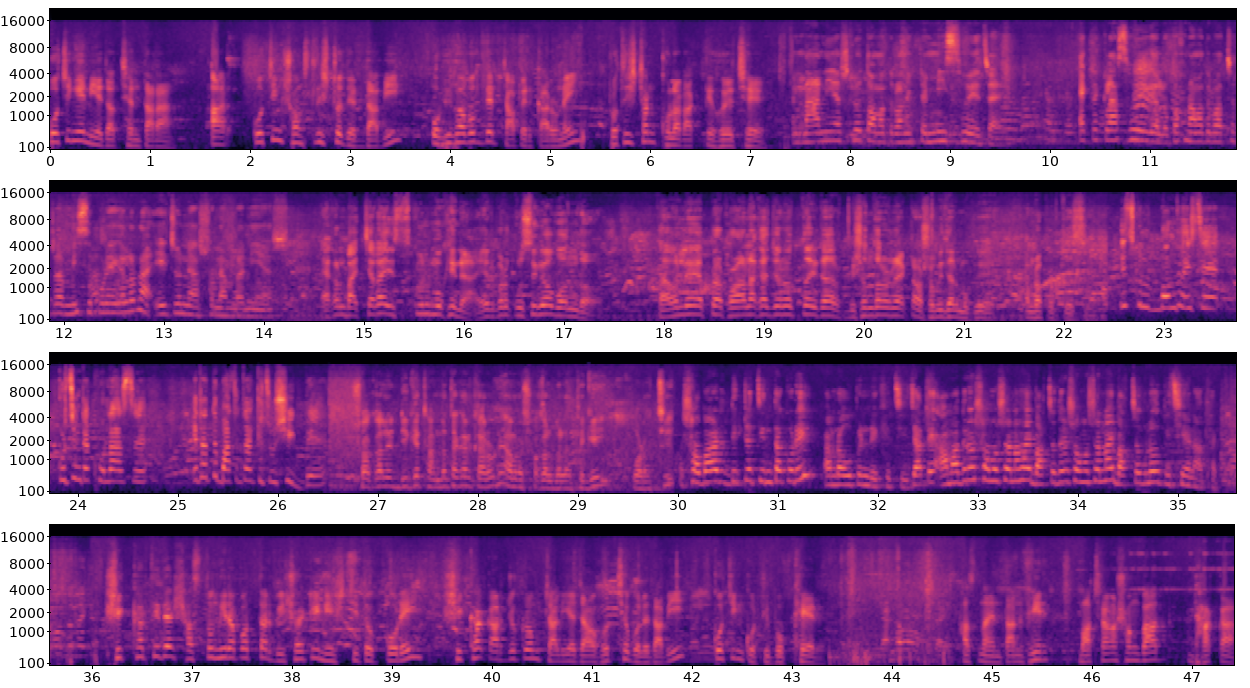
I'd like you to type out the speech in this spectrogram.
কোচিংয়ে নিয়ে যাচ্ছেন তারা। আর কোচিং সংশ্লিষ্টদের দাবি অভিভাবকদের চাপের কারণেই প্রতিষ্ঠান খোলা রাখতে হয়েছে। না নিয়ে আসলেও তো আমাদের অনেকটা মিস হয়ে যায়। একটা ক্লাস হয়ে গেল তখন আমাদের বাচ্চাটা মিসে পড়ে গেল না এই জন্য আসলে আমরা নিয়ে আসি। এখন বাচ্চারা স্কুল স্কুলমুখী না এরপর কোচিংও বন্ধ। তাহলে আপনার পড়ালেখার জন্য তো এটা ভীষণ ধরনের একটা অসুবিধার মুখে আমরা পড়তেছি। স্কুল বন্ধ হয়েছে কোচিংটা খোলা আছে এটাতে বাচ্চাটা কিছু শিখবে। সকালের দিকে ঠান্ডা থাকার কারণে আমরা সকালবেলা থেকেই পড়াচ্ছি। সবার দিকটা চিন্তা করেই আমরা ওপেন রেখেছি যাতে আমাদেরও সমস্যা না হয় বাচ্চাদের সমস্যা নয় বাচ্চাগুলোও পিছিয়ে না থাকে। শিক্ষার্থীদের স্বাস্থ্য নিরাপত্তার বিষয়টি নিশ্চিত করেই শিক্ষা কার্যক্রম চালিয়ে যাওয়া হচ্ছে বলে দাবি কোচিং কর্তৃপক্ষের। হাসনাইন তানভীর মাছরাঙা সংবাদ ঢাকা।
